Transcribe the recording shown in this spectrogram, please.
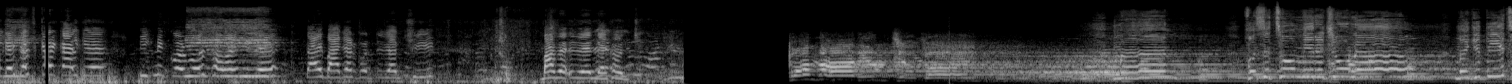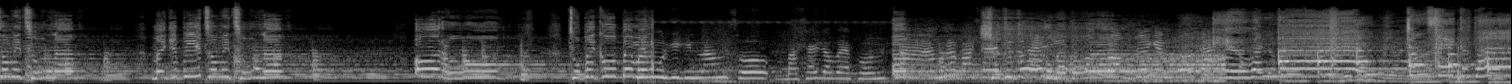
আজকে কালকে পিকনিক করব সবাই মিলে তাই বাজার করতে যাচ্ছি বাজারে দেখা হচ্ছে Man, você tog mig det jona Man kan bita mig tuna Man kan bita mig tuna Oron Tobe gubbe man মুরগি কিনলাম সো বাসায় যাব এখন আমরা বাসায় Dubai.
